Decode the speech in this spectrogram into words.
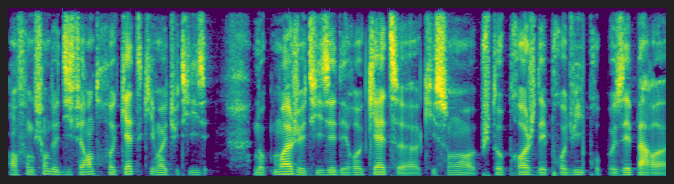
en fonction de différentes requêtes qui vont être utilisées. Donc moi, j'ai utilisé des requêtes euh, qui sont euh, plutôt proches des produits proposés par, euh,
